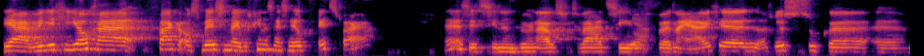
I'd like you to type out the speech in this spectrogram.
ja, ja weet je, yoga, vaak als mensen mee beginnen zijn ze heel kwetsbaar. Hè, zitten ze in een burn-out situatie of, nou ja, weet je, rust zoeken. Ehm,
